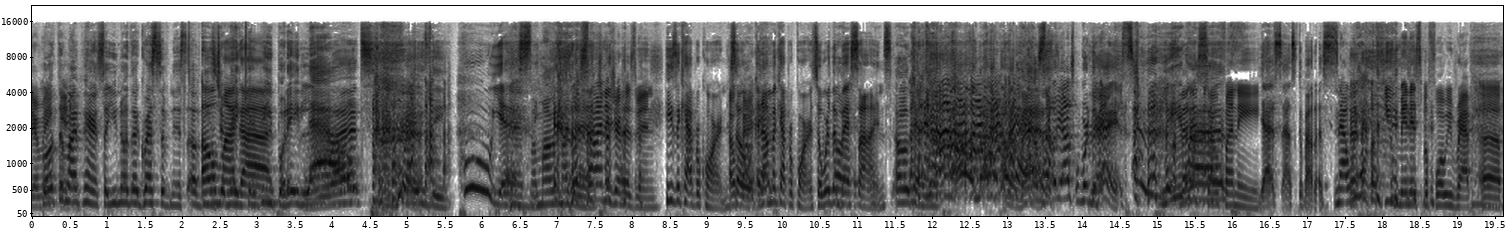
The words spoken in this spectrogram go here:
Yeah. Both of my parents, so you know the aggressiveness of these Oh Jamaican God. people. They loud, What? And crazy. Whew, yes. my mom and my What dad. sign is your husband? He's a Capricorn. So, Okay. and I'm a Capricorn. So we're the best signs. Okay. Yeah. So y'all- we're the best. Libras. That is so funny. Yes, ask about us. Now we have a few minutes before we wrap up,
